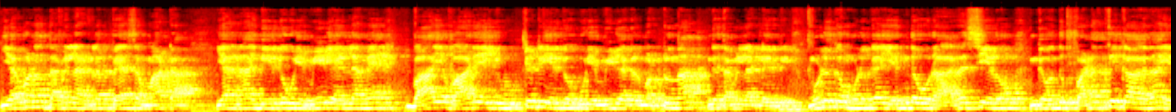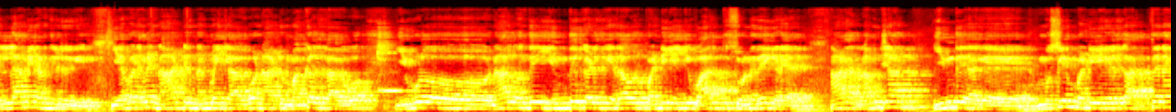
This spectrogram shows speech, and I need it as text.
எவனும் தமிழ்நாட்டில் பேச மாட்டான். ஏன்னா இங்கே இருக்கக்கூடிய மீடியா எல்லாமே வாய வாடகைக்கு விட்டுட்டு இருக்கக்கூடிய மீடியாக்கள் மட்டும்தான் இங்கே தமிழ்நாட்டில் இருக்கு. முழுக்க முழுக்க எந்த ஒரு அரசியலும் இங்கே வந்து பணத்துக்காக தான் எல்லாமே நடந்துட்டு இருக்கு. எவனுமே நாட்டு நன்மைக்காகவோ நாட்டு மக்களுக்காகவோ இவ்வளோ நாள் வந்து இந்துக்களுக்கு ஏதாவது ஒரு பண்டிகைக்கு வாழ்த்து சொன்னதே கிடையாது. ஆனால் ரம்ஜான் இந்து முஸ்லீம் பண்டிகைகளுக்கு அத்தனை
